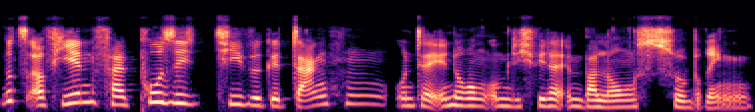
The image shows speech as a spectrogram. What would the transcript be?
Nutz auf jeden Fall positive Gedanken und Erinnerungen, um dich wieder in Balance zu bringen.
